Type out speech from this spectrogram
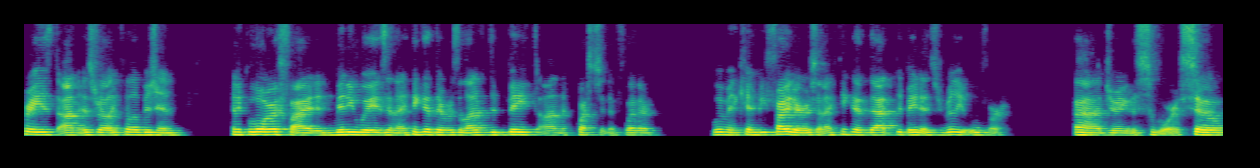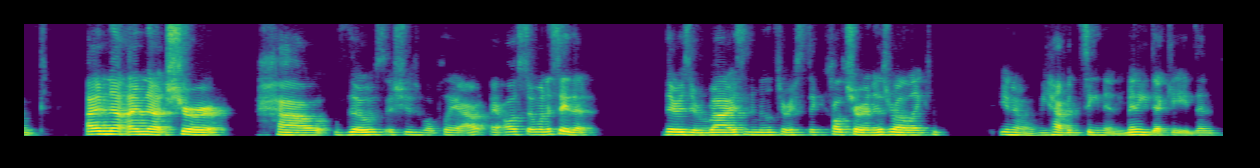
praised on Israeli television and glorified in many ways. And I think that there was a lot of debate on the question of whether women can be fighters. And I think that that debate is really over uh, during this war. So I'm not I'm not sure how those issues will play out. I also want to say that there is a rise in militaristic culture in Israel, like you know we haven't seen in many decades, and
